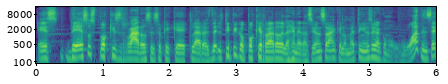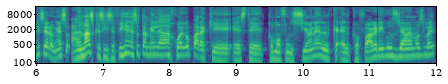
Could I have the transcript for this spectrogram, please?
Es de esos pokés raros, eso que quede claro. Es del típico poke raro de la generación, ¿saben? Que lo meten y no se como, ¿what? ¿En serio hicieron eso? Además, que si se fijan, eso también le da juego para que, este, como funcione el, el Cofagrigus, llamémosle,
